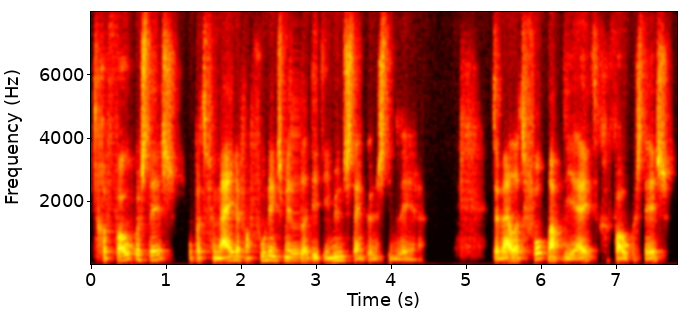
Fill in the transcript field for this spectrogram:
gefocust is op het vermijden van voedingsmiddelen die het immuunsysteem kunnen stimuleren. Terwijl het FODMAP-dieet gefocust is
